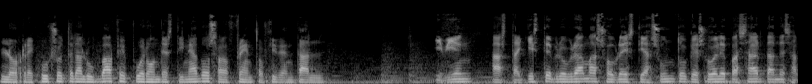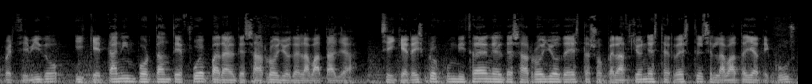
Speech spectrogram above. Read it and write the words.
los recursos de la Luftwaffe fueron destinados al frente occidental. Y bien, hasta aquí este programa sobre este asunto que suele pasar tan desapercibido y que tan importante fue para el desarrollo de la batalla. Si queréis profundizar en el desarrollo de estas operaciones terrestres en la batalla de Kursk,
